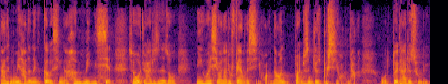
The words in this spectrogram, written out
那在里面她的那个个性啊很明显，所以我觉得她就是那种。你会喜欢他，就非常的喜欢，然后你不然就是你就是不喜欢他。我对他就处于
